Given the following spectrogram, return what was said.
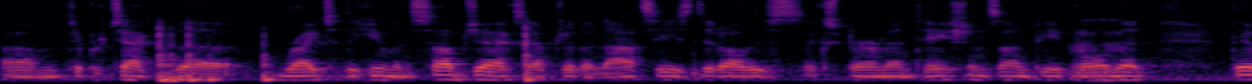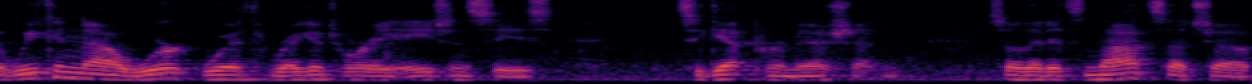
um, to protect the rights of the human subjects after the Nazis did all these experimentations on people. Mhm. That that we can now work with regulatory agencies to get permission, so that it's not such a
